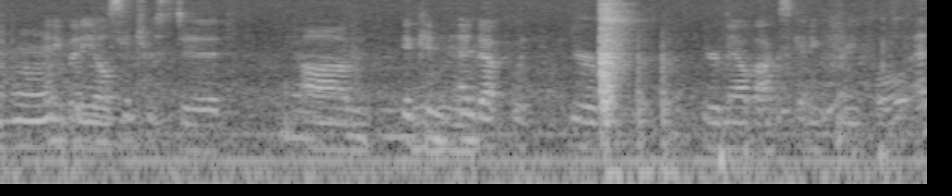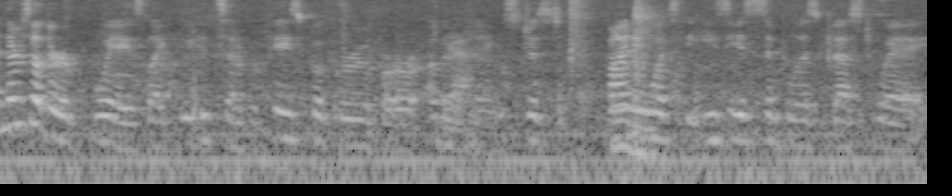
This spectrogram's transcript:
Mhm. anybody else interested? Um, it can end up with your, your mailbox getting pretty full, and there's other ways, like we could set up a Facebook group or other Yeah. things, just finding what's the easiest, simplest, best way.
